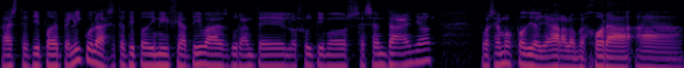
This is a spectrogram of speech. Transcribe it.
a este tipo de películas, este tipo de iniciativas durante los últimos 60 años, pues hemos podido llegar a lo mejor a, a-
